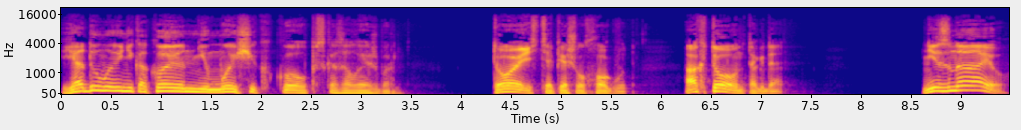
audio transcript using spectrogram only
«Я думаю, никакой он не мойщик Колб», — сказал Эшборн. «То есть», — опешил Хогвуд, — «а кто он тогда?» «Не знаю.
